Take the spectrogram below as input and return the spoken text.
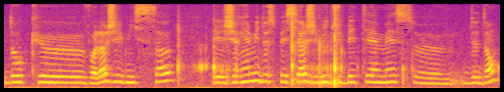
Donc voilà, j'ai mis ça et j'ai rien mis de spécial, j'ai mis du BTMS dedans.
